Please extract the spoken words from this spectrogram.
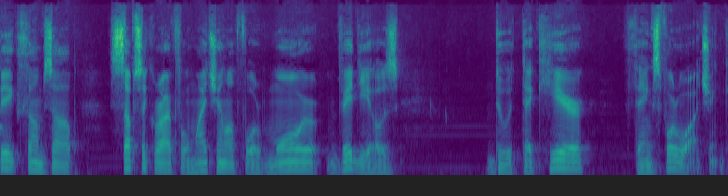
big thumbs up. Subscribe for my channel for more videos Dude Tech here. Thanks for watching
